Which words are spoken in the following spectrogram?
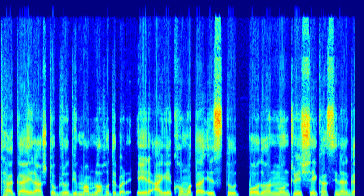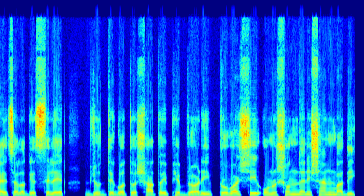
থাকায় রাষ্ট্রবিরোধী মামলা হতে পারে। এর আগে ক্ষমতা স্তুত প্রধানমন্ত্রী শেখ হাসিনার গাড়ি চালকের ছেলের বিরুদ্ধে গত সাতই ফেব্রুয়ারি প্রবাসী অনুসন্ধানী সাংবাদিক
